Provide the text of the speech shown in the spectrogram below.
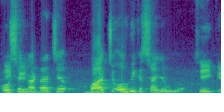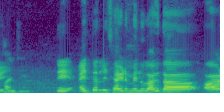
ਉਸੇ ਨਟਾ 'ਚ ਬਾਅਦ 'ਚ ਉਹ ਵੀ ਕੱਸਿਆ ਜਾਊਗਾ। ਠੀਕ ਹੈ ਹਾਂਜੀ। ਤੇ ਇਧਰਲੀ ਸਾਈਡ ਮੈਨੂੰ ਲੱਗਦਾ ਆ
